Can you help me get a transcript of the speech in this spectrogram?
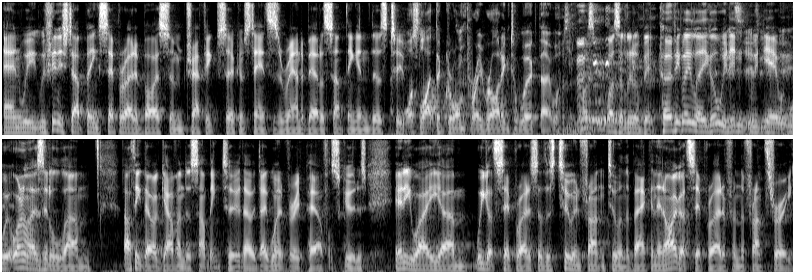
and we, we finished up being separated by some traffic circumstances, a roundabout or something, and there was two. It was like the Grand Prix riding to work, though, wasn't it? Was, was a little bit perfectly legal. We didn't. We, yeah, one of those little. Um, I think they were governed or something too. They they weren't very powerful scooters. Anyway, um, we got separated. So there's two in front and two in the back, and then I got separated from the front three.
